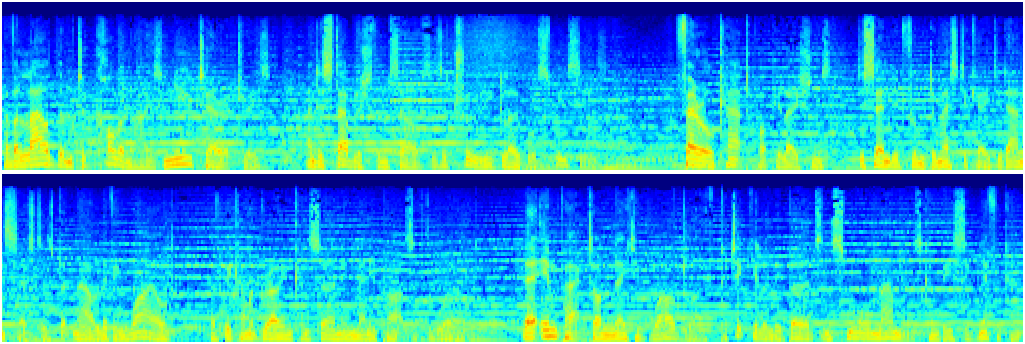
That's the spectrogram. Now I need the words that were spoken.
have allowed them to colonize new territories and establish themselves as a truly global species. Feral cat populations, descended from domesticated ancestors but now living wild, have become a growing concern in many parts of the world. Their impact on native wildlife, particularly birds and small mammals, can be significant,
